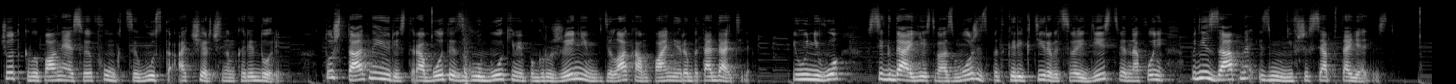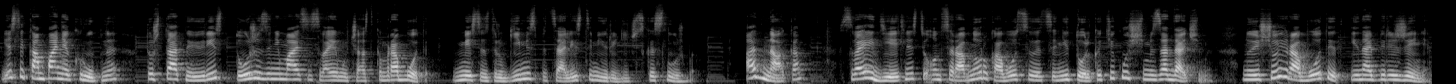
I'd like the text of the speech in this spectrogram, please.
четко выполняя свои функции в узко очерченном коридоре, то штатный юрист работает с глубокими погружениями в дела компании работодателя. И у него всегда есть возможность подкорректировать свои действия на фоне внезапно изменившихся обстоятельств. Если компания крупная, то штатный юрист тоже занимается своим участком работы вместе с другими специалистами юридической службы. Однако в своей деятельности он все равно руководствуется не только текущими задачами, но еще и работает и на опережение,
